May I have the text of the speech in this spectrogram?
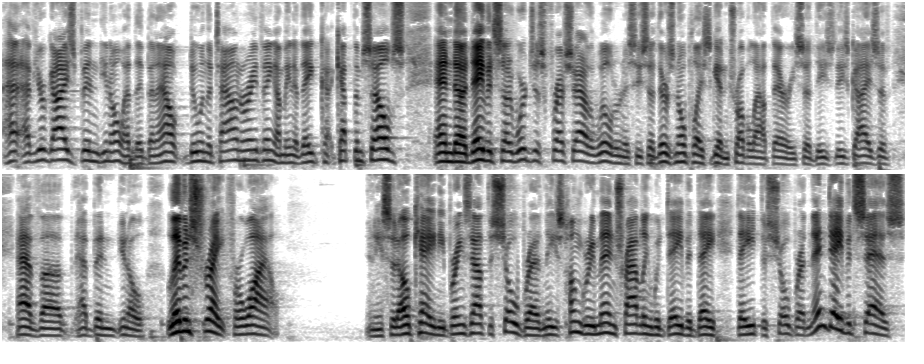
have your guys been, you know, have they been out doing the town or anything? I mean, have they kept themselves? And uh, David said, We're just fresh out of the wilderness. He said, There's no place to get in trouble out there. He said, These, these guys have, have, uh, have been, you know, living straight for a while. And he said, Okay. And he brings out the showbread. And these hungry men traveling with David, they, they eat the showbread. And then David says,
